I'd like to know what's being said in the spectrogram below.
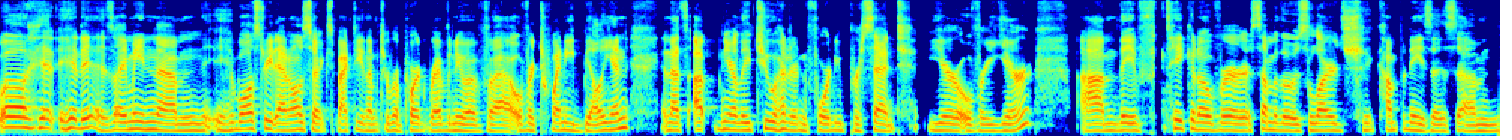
Well, it, it is. I mean, um, Wall Street analysts are expecting them to report revenue of uh, over 20 billion, and that's up nearly 240 percent year over year. Um, they've taken over some of those large companies as um,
